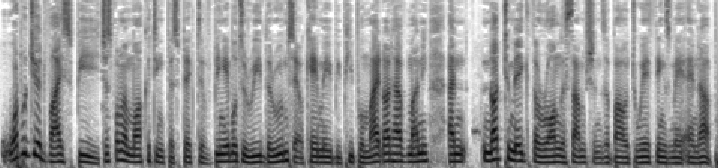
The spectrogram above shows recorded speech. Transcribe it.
What would your advice be, just from a marketing perspective, being able to read the room, say, okay, maybe people might not have money, and not to make the wrong assumptions about where things may end up?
